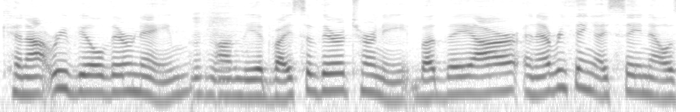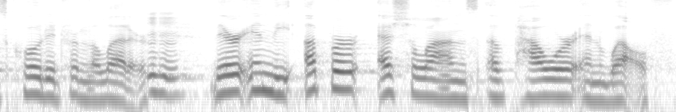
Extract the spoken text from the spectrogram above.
cannot reveal their name mm -hmm. on the advice of their attorney, but they are, and everything I say now is quoted from the letter, mm -hmm. they're in the upper echelons of power and wealth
